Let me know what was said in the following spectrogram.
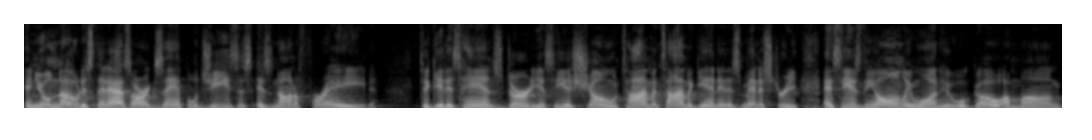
And you'll notice that as our example, Jesus is not afraid to get his hands dirty, as he has shown time and time again in his ministry, as he is the only one who will go among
